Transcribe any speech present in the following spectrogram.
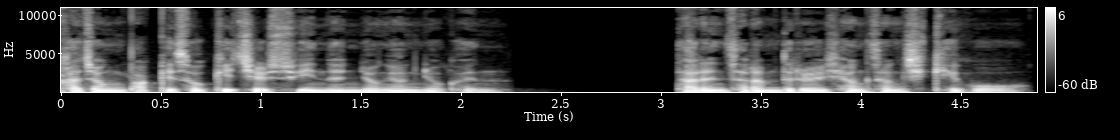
가정 밖에서 끼칠 수 있는 영향력은 다른 사람들을 향상시키고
